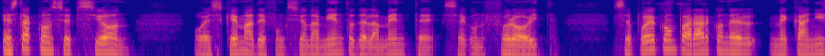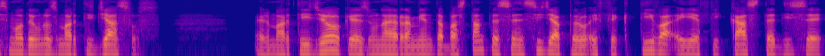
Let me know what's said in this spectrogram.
Esta concepción o esquema de funcionamiento de la mente, según Freud, se puede comparar con el mecanismo de unos martillazos. El martillo, que es una herramienta bastante sencilla pero efectiva y eficaz, te dice,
